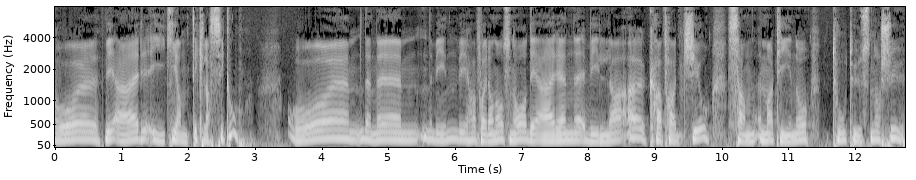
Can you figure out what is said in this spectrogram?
og eh, vi er i Chianti Classico. Og eh, denne mm, vinen vi har foran oss nå, det er en Villa Cafaggio San Martino 2007.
